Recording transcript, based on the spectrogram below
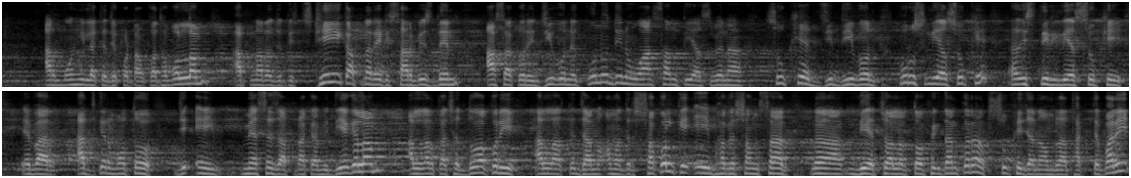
আর মহিলাকে যে কটা কথা বললাম, আপনারা যদি ঠিক আপনারা এটি সার্ভিস দেন, আশা করি জীবনে কোনো দিন অশান্তি আসবে না। সুখে জীবন, পুরুষ লিয়া সুখে স্ত্রী লিয়া সুখী। এবার আজকের মতো যে এই মেসেজ আপনাকে আমি দিয়ে গেলাম, আল্লাহর কাছে দোয়া করি, আল্লাহকে যেন আমাদের সকলকে এইভাবে সংসার দিয়ে চলার তৌফিক দান করে, আর সুখে যেন আমরা থাকতে পারি।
